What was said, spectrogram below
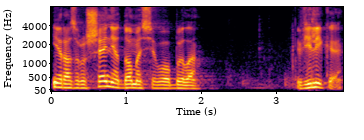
и разрушение дома сего было великое.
